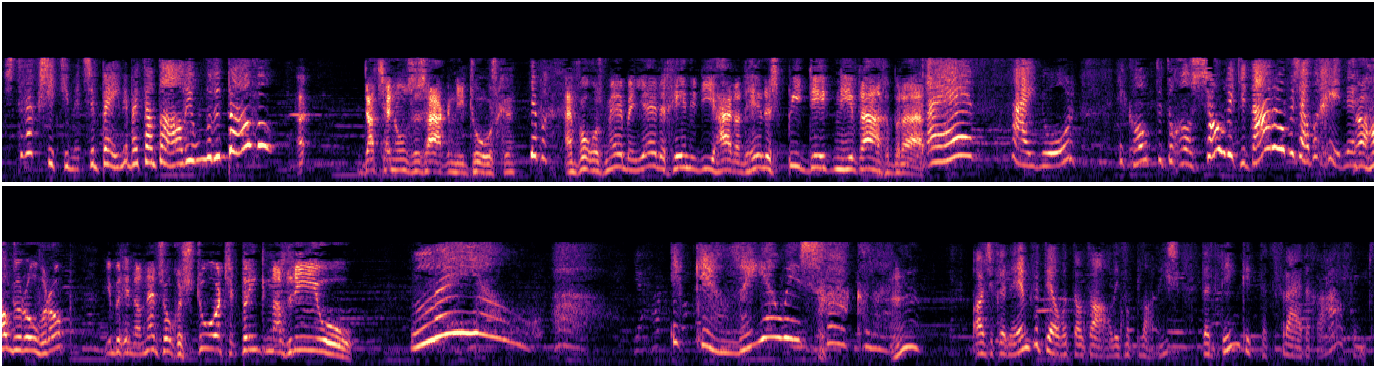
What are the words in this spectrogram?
Straks zit je met zijn benen bij tante Ali onder de tafel. Eh, dat zijn onze zaken niet, Tooske. Ja, maar... En volgens mij ben jij degene die haar dat hele speeddaten heeft aangeraden. Hé, fijn hoor. Ik hoopte toch al zo dat je daarover zou beginnen. Nou, hou erover op. Je begint dan net zo gestoord te klinken als Leo. Leo. Ik kan Leo inschakelen. Huh? Als ik aan hem vertel wat tante Ali van plan is... dan denk ik dat vrijdagavond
